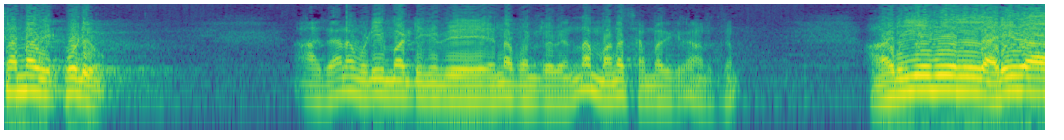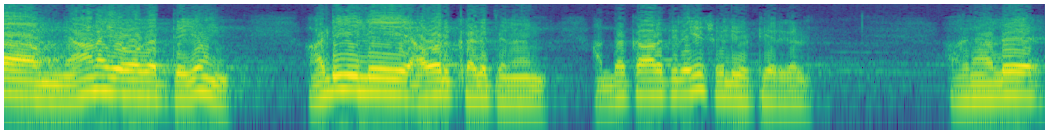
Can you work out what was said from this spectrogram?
சம்மதி கூடும் அதான முடிய மாட்டேங்குது என்ன பண்ணுறதுன்னா மன சம்மதிக்கலாம் அர்த்தம். அரியதில் அரிதாம் ஞான யோகத்தையும் அடியிலே அவருக்கு அழுத்தினான் அந்த காலத்திலேயே சொல்லிவிட்டீர்கள். அதனால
